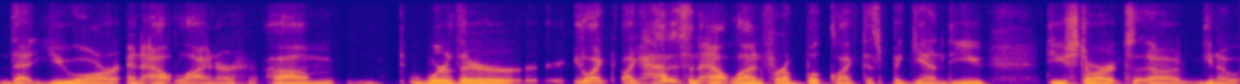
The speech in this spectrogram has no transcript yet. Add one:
that you are an outliner. Um were there like like how does an outline for a book like this begin? Do you do you start uh you know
